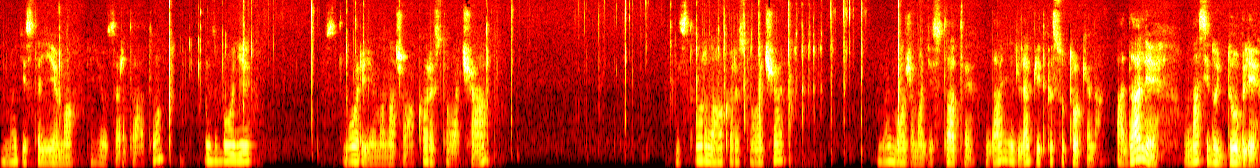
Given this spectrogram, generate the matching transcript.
ми дістаємо user дату із боді. Створюємо нашого користувача. Із створеного користувача ми можемо дістати дані для підпису токена. А далі у нас ідуть дублі.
